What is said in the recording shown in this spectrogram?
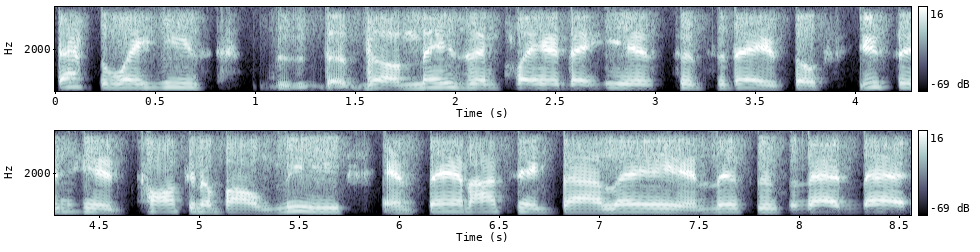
That's the way he's the, the, amazing player that he is to today. So you sitting here talking about me and saying I take ballet and this, this, and that, and that.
